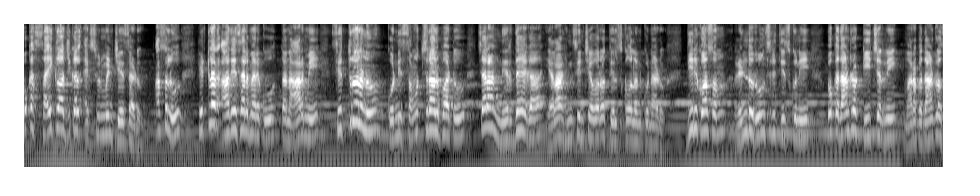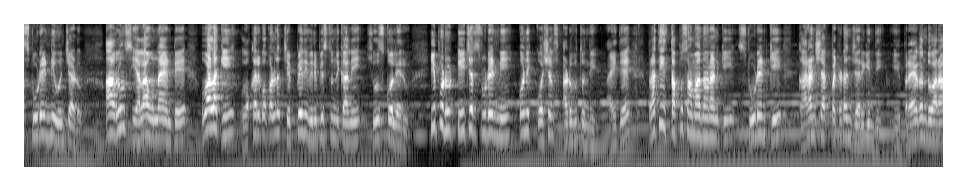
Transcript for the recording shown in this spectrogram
ఒక సైకలాజికల్ ఎక్స్పెరిమెంట్ చేశాడు. అసలు హిట్లర్ ఆదేశాల మేరకు తన ఆర్మీ శత్రువులను కొన్ని సంవత్సరాల పాటు చాలా నిర్దయగా ఎలా హింసించేవారో తెలుసుకోవాలనుకున్నాడు. దీనికోసం రెండు రూమ్స్ని తీసుకుని ఒక దాంట్లో టీచర్ని మరొక దాంట్లో స్టూడెంట్ని ఉంచాడు. ఆ రూమ్స్ ఎలా ఉన్నాయంటే వాళ్ళకి ఒకరికొకళ్ళు చెప్పేది వినిపిస్తుంది కానీ చూసుకోలేరు. ఇప్పుడు టీచర్ స్టూడెంట్ని కొన్ని క్వశ్చన్స్ అడుగుతుంది. అయితే ప్రతి తప్పు సమాధానానికి స్టూడెంట్కి కరెంట్ షాక్ పెట్టడం జరిగింది. ఈ ప్రయోగం ద్వారా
